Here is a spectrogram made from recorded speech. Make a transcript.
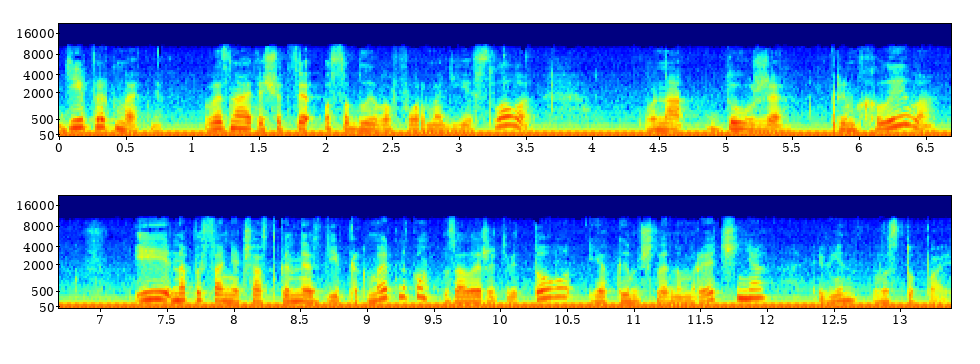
Дієприкметник. Ви знаєте, що це особлива форма дієслова, вона дуже примхлива. І написання частки не з дієприкметником залежить від того, яким членом речення він виступає.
